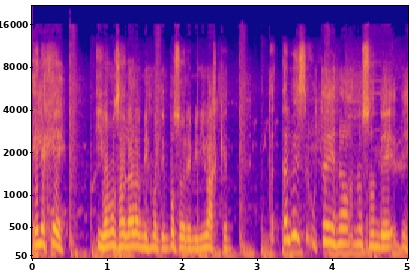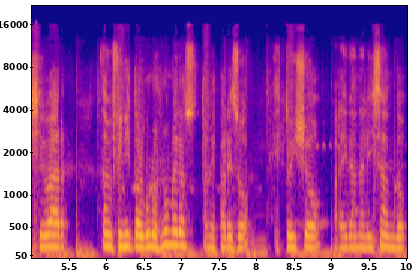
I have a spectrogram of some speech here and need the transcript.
LG y vamos a hablar al mismo tiempo sobre minibásquet. Tal vez ustedes no, no son de, llevar tan finito algunos números, tal vez para eso estoy yo, para ir analizando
